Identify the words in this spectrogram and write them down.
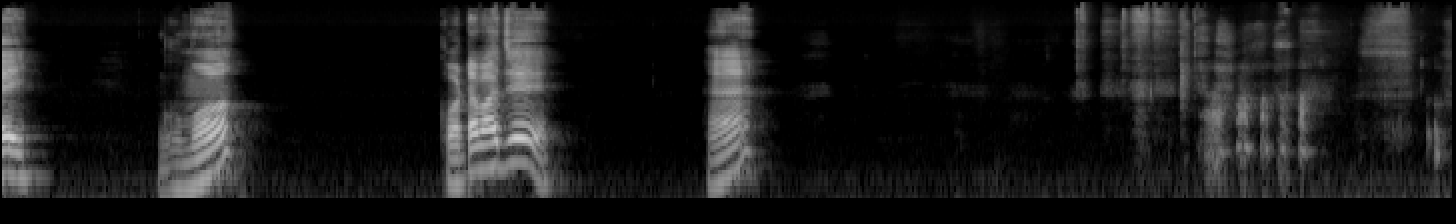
এই ঘুমো। কটা বাজে? হ্যাঁ? উফ,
